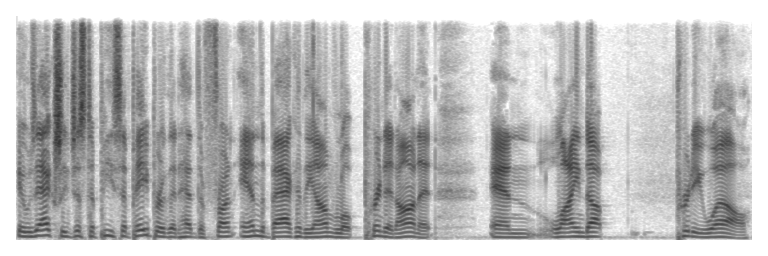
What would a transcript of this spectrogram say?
It was actually just a piece of paper that had the front and the back of the envelope printed on it and lined up pretty well.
